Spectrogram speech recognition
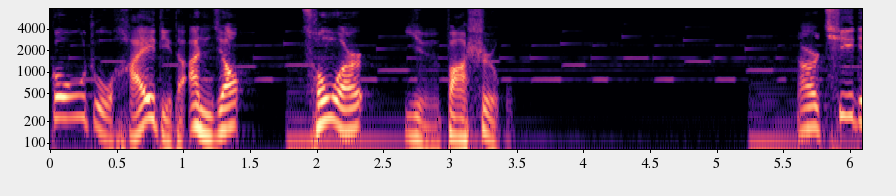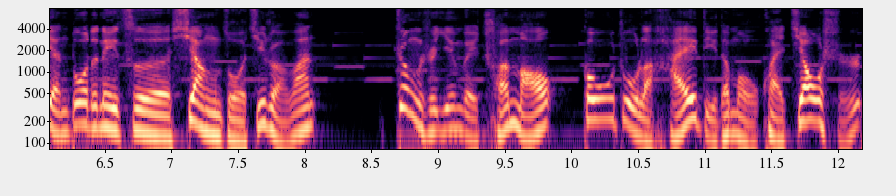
勾住海底的暗礁，从而引发事故。而七点多的那次向左急转弯，正是因为船锚勾住了海底的某块礁石，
